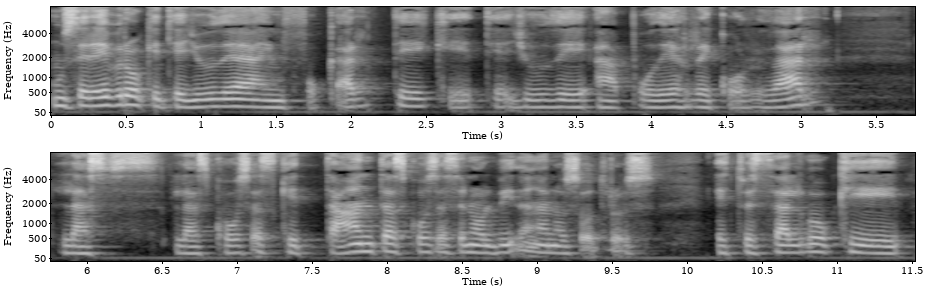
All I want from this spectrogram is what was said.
Un cerebro que te ayude a enfocarte, que te ayude a poder recordar las, las cosas que tantas cosas se nos olvidan a nosotros. Esto es algo que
